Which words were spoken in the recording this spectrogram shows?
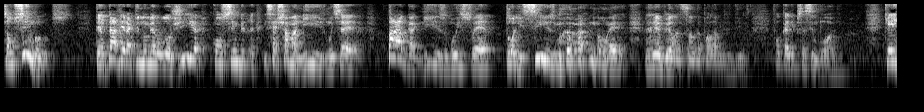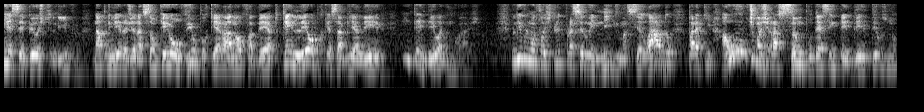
são símbolos. Tentar ver aqui numerologia com símbolos, isso é xamanismo, isso é paganismo, isso é tolicismo, não é revelação da palavra de Deus. Apocalipse é simbólico. Quem recebeu este livro na primeira geração, quem ouviu porque era analfabeto, quem leu porque sabia ler, entendeu a linguagem. O livro não foi escrito para ser um enigma selado para que a última geração pudesse entender. Deus não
